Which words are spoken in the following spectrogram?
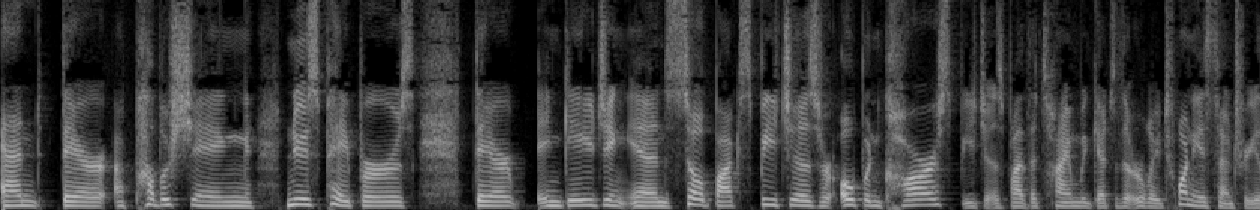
And they're uh, publishing newspapers, they're engaging in soapbox speeches or open car speeches by the time we get to the early 20th century.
